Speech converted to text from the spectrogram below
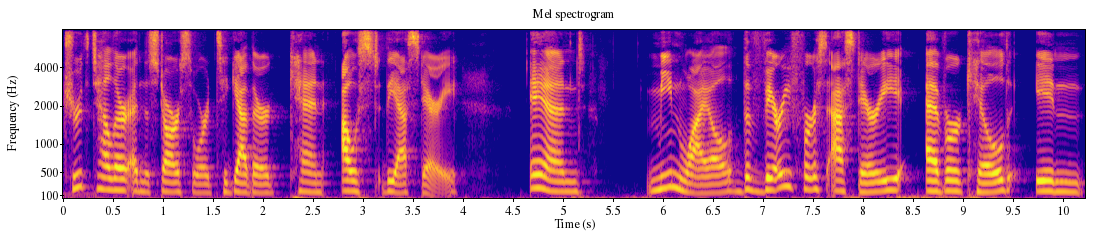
Truth Teller and the Star Sword together can oust the Asteri. And meanwhile, the very first Asteri ever killed in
